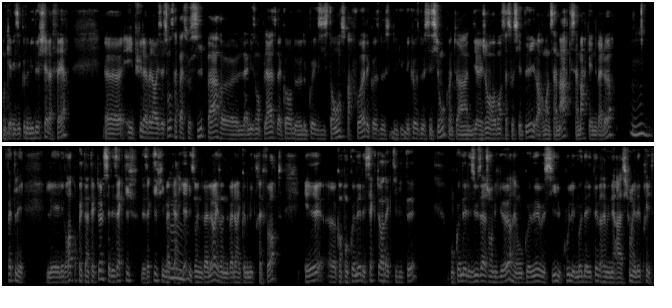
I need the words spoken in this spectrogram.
Donc il y a des économies d'échelle à faire. Euh, et puis la valorisation, ça passe aussi par euh, la mise en place d'accords de, coexistence, parfois des clauses de, des, clauses de cession. Quand un dirigeant revend sa société, il va revendre sa marque, sa marque a une valeur. Mmh. En fait, les, les, droits de propriété intellectuelle, c'est des actifs, des actifs immatériels. Mmh. Ils ont une valeur, ils ont une valeur économique très forte. Et euh, quand on connaît les secteurs d'activité, on connaît les usages en vigueur et on connaît aussi du coup les modalités de rémunération et les prix.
